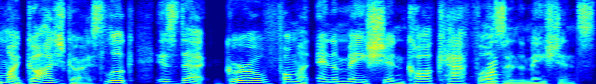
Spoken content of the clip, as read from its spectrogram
my gosh, guys, look, is that girl from an animation called Cat Animations.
